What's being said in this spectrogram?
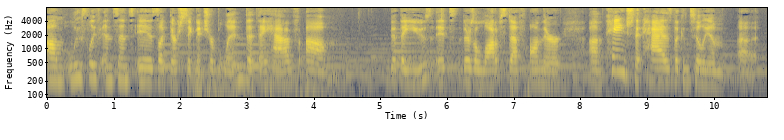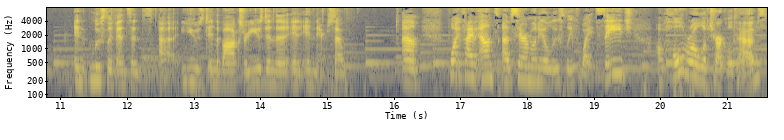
um, loose leaf incense is like their signature blend that they have um, that they use. It's there's a lot of stuff on their um, page that has the Concilium uh, in loose leaf incense uh, used in the box or used in the in, in there. So um, 0.5 ounce of ceremonial loose leaf white sage, a whole roll of charcoal tabs,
